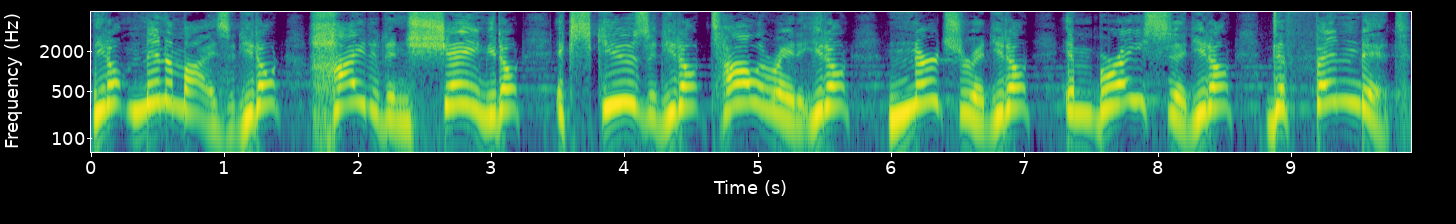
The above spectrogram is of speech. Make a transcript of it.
You don't minimize it. You don't hide it in shame. You don't excuse it. You don't tolerate it. You don't nurture it. You don't embrace it. You don't defend it.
